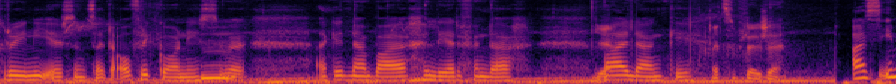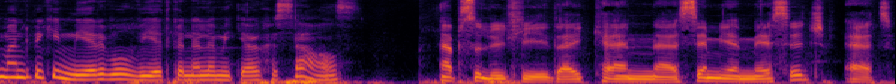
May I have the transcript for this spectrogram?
groei nie eers in Suid-Afrika nie. So mm. ek het nou baie geleer vandag. Yeah. Baie dankie. It's a pleasure. As iemand bietjie meer wil weet, kan hulle met jou gesels. Absolutely. They can uh, send me a message at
